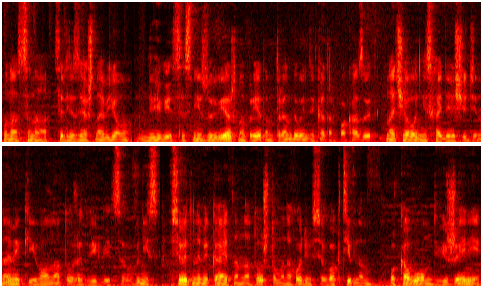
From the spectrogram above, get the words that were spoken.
у нас цена среднеизвешенного объема двигается снизу вверх, но при этом трендовый индикатор показывает начало нисходящей динамики и волна тоже двигается вниз. Все это намекает нам на то, что мы находимся в активном боковом движении,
